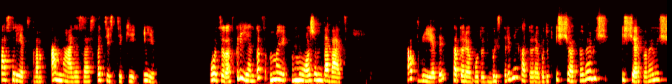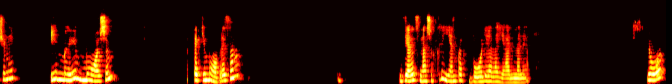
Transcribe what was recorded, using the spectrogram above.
Посредством анализа статистики и отзывов клиентов мы можем давать ответы, которые будут быстрыми, которые будут исчерпывающими, и мы можем Таким образом, делать наших клиентов более лояльными. Все,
